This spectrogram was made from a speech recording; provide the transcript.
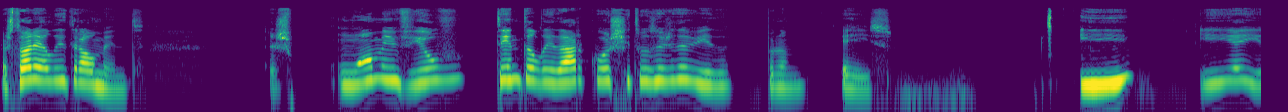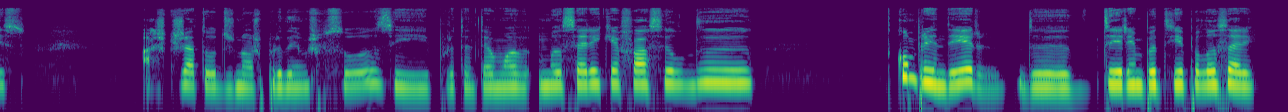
A história é literalmente um homem viúvo tenta lidar com as situações da vida. Pronto, é isso. E, e é isso. Acho que já todos nós perdemos pessoas e, portanto, é uma, uma série que é fácil de compreender, de, ter empatia pela série.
